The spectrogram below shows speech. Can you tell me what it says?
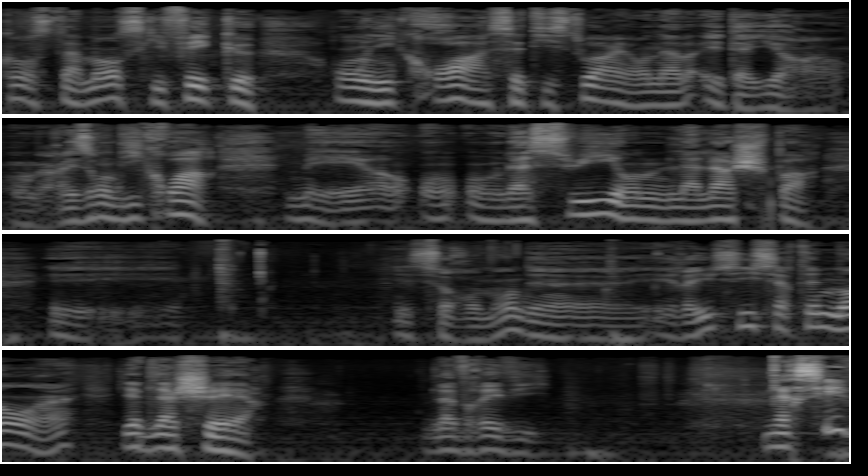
constamment, ce qui fait que on y croit à cette histoire et d'ailleurs on a raison d'y croire, mais on, la suit, on ne la lâche pas. Et, ce roman euh, est réussi certainement. Hein. Il y a de la chair de la vraie vie. Merci.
